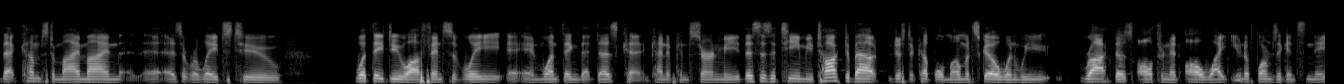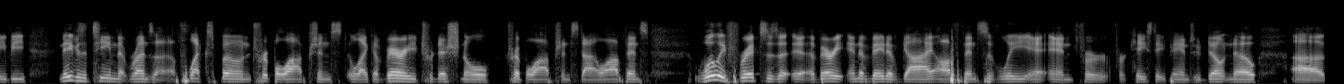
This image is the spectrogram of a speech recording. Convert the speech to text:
that comes to my mind as it relates to what they do offensively. And one thing that does kind of concern me this is a team you talked about just a couple of moments ago when we rocked those alternate all white uniforms against Navy. Navy's a team that runs a flex bone triple options, like a very traditional triple option style offense. Willie Fritz is a, a very innovative guy offensively, and for for K State fans who don't know, uh,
